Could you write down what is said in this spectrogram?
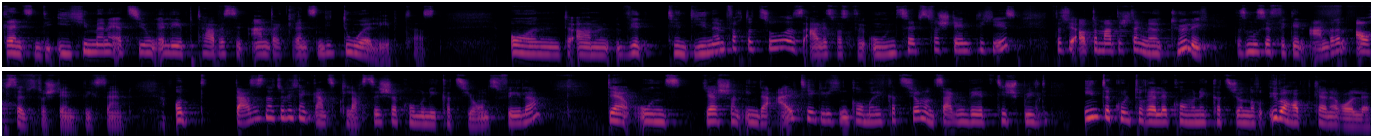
Grenzen, die ich in meiner Erziehung erlebt habe, sind andere Grenzen, die du erlebt hast. Und ähm, wir tendieren einfach dazu, dass alles, was für uns selbstverständlich ist, dass wir automatisch sagen, natürlich, das muss ja für den anderen auch selbstverständlich sein. Und das ist natürlich ein ganz klassischer Kommunikationsfehler, der uns ja schon in der alltäglichen Kommunikation, und sagen wir jetzt, die spielt interkulturelle Kommunikation noch überhaupt keine Rolle,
